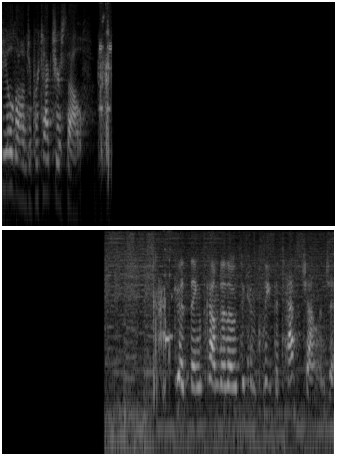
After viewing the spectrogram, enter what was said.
Shield on to protect yourself. Good things come to those who complete the test challenges.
